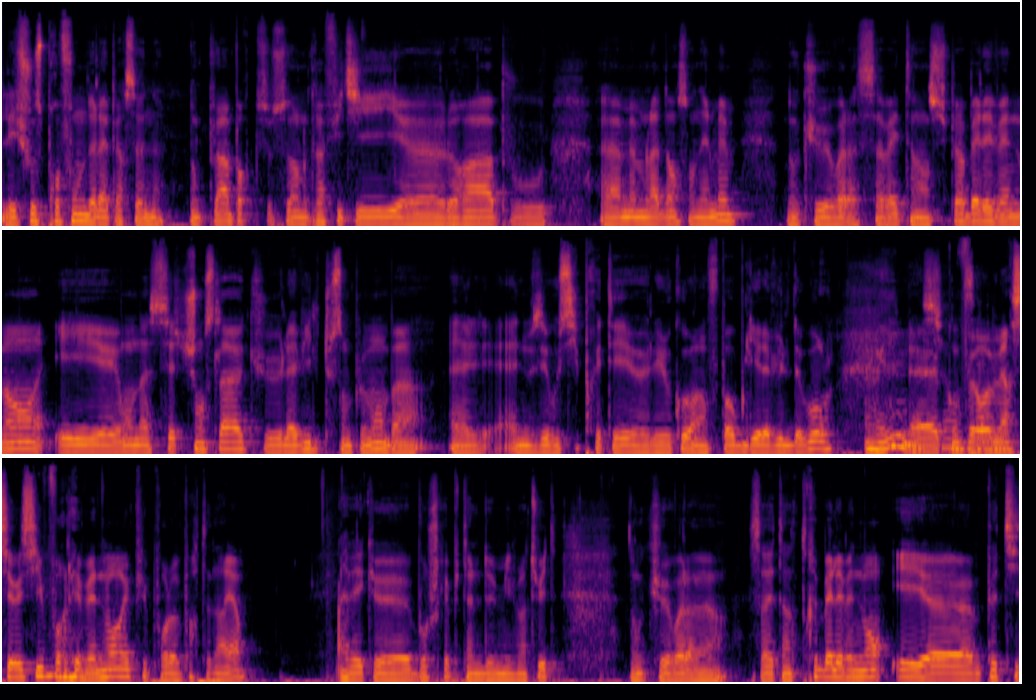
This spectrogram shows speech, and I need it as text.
les choses profondes de la personne. Donc peu importe que ce soit dans le graffiti, euh, le rap ou euh, même la danse en elle-même. Donc euh, voilà, ça va être un super bel événement et on a cette chance-là que la ville, tout simplement, bah, elle, nous ait aussi prêté les locaux. Hein. Faut pas oublier la ville de Bourges, qu'on peut remercier aussi pour l'événement et puis pour le partenariat avec Bourges Capitale 2028. Donc voilà, ça va être un très bel événement. Et petit,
